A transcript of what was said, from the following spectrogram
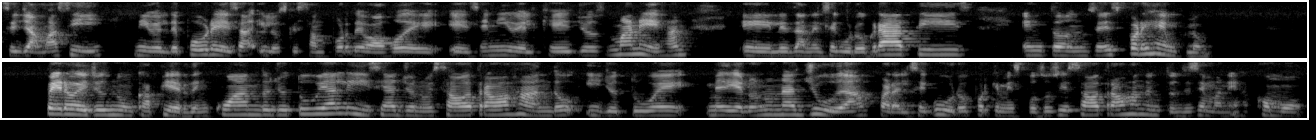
se llama así nivel de pobreza y los que están por debajo de ese nivel que ellos manejan eh, les dan el seguro gratis. Entonces, por ejemplo, pero ellos nunca pierden. Cuando yo tuve a Alicia, yo no estaba trabajando y yo tuve, me dieron una ayuda para el seguro porque mi esposo sí estaba trabajando, entonces se maneja como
